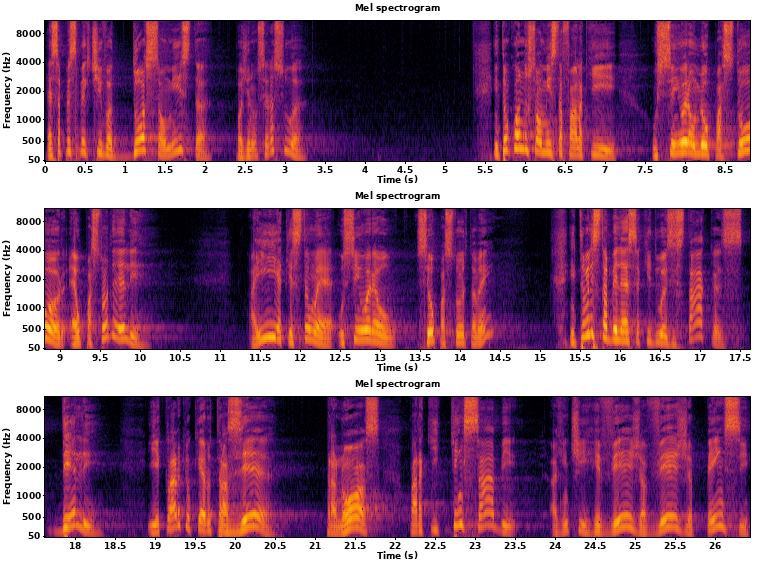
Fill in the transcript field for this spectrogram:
Essa perspectiva do salmista pode não ser a sua. Então, quando o salmista fala que o Senhor é o meu pastor, é o pastor dele. Aí a questão é: o Senhor é o seu pastor também? Então ele estabelece aqui duas estacas dele. E é claro que eu quero trazer para nós, para que, quem sabe, a gente reveja, veja, pense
